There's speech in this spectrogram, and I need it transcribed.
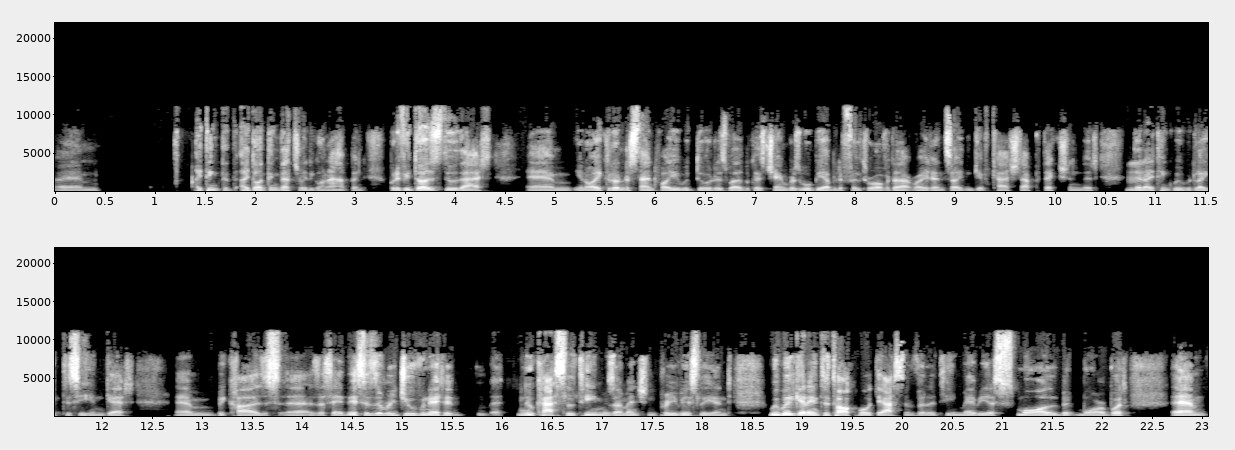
um I think that I don't think that's really going to happen. But if he does do that, um, you know, I could understand why he would do it as well because Chambers will be able to filter over to that right hand side and give Cash that protection that mm. that I think we would like to see him get. um, because, uh, as I say, this is a rejuvenated uh, Newcastle team, as I mentioned previously, and we will get into talk about the Aston Villa team maybe a small bit more, but um,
